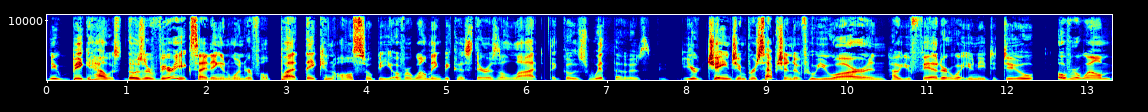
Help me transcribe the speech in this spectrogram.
new big house. Those are very exciting and wonderful, but they can also be overwhelming because there is a lot that goes with those. Your change in perception of who you are and how you fit or what you need to do. Overwhelm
